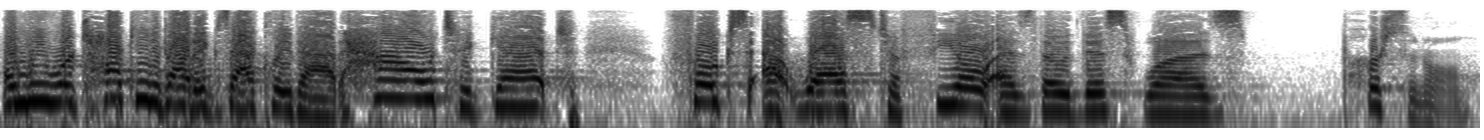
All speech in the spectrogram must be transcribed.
And we were talking about exactly that, how to get folks at WES to feel as though this was personal.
